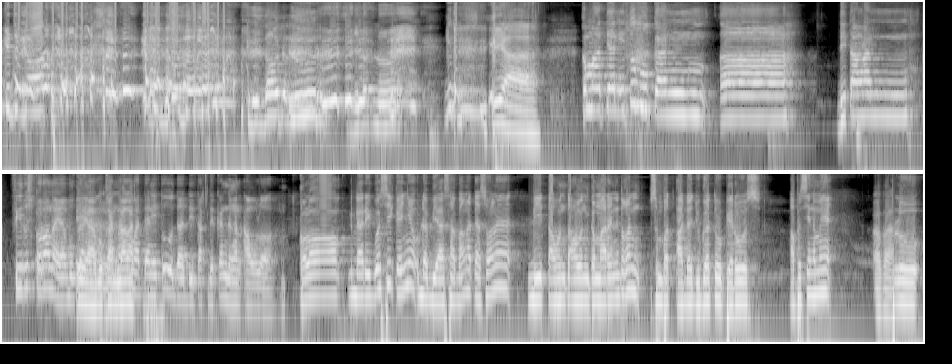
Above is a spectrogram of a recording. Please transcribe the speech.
Kejedot. jedot lur jedot lur gitu Iya. kematian itu bukan eh di tangan virus corona ya bukan Iya, ya? bukan Karena banget. kematian itu udah ditakdirkan dengan Allah. Kalau dari gue sih kayaknya udah biasa banget ya soalnya di tahun-tahun kemarin itu kan sempat ada juga tuh virus apa sih namanya? Apa? flu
